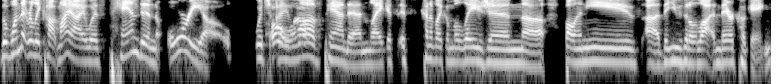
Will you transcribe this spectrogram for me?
the one that really caught my eye was Pandan Oreo, which Oh, I wow. love Pandan. Like it's it's kind of like a Malaysian uh, Balinese. Uh, they use it a lot in their cooking.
